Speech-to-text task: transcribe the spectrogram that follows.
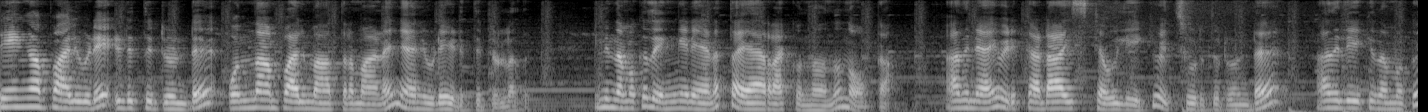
തേങ്ങാപ്പാൽ ഇവിടെ എടുത്തിട്ടുണ്ട്. ഒന്നാം പാൽ മാത്രമാണ് ഞാനിവിടെ എടുത്തിട്ടുള്ളത്. ഇനി നമുക്കിത് എങ്ങനെയാണ് തയ്യാറാക്കുന്നതെന്ന് നോക്കാം. അതിനായി ഒരു കടായി സ്റ്റൗവിലേക്ക് വെച്ച് കൊടുത്തിട്ടുണ്ട്. അതിലേക്ക് നമുക്ക്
